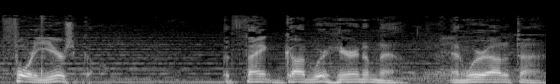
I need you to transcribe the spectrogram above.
40 years ago. But thank God we're hearing them now. And we're out of time.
